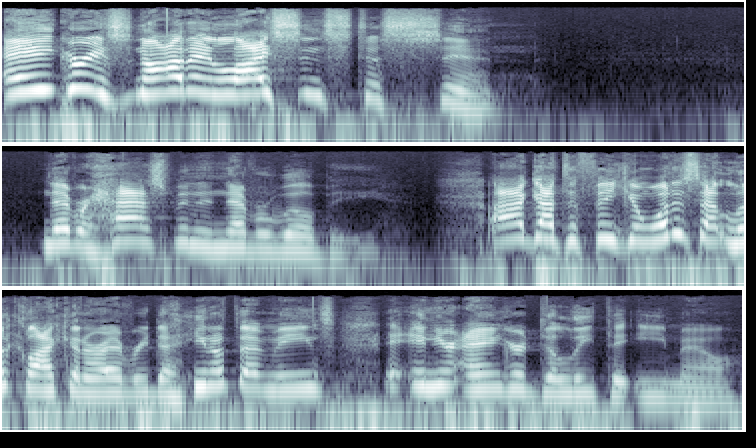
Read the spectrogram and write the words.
Anger is not a license to sin. Never has been and never will be. I got to thinking, what does that look like in our everyday? You know what that means? In your anger, delete the email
